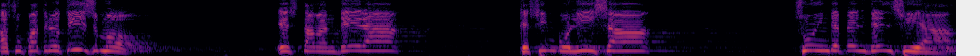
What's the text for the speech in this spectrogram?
a su patriotismo esta bandera que simboliza su independencia,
